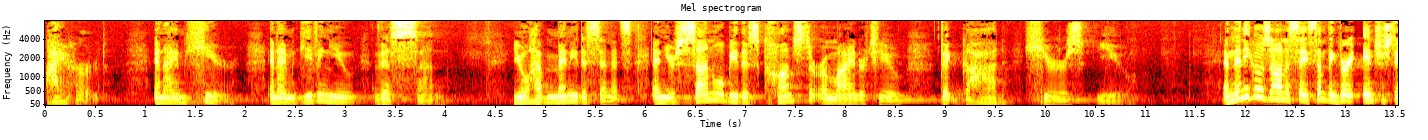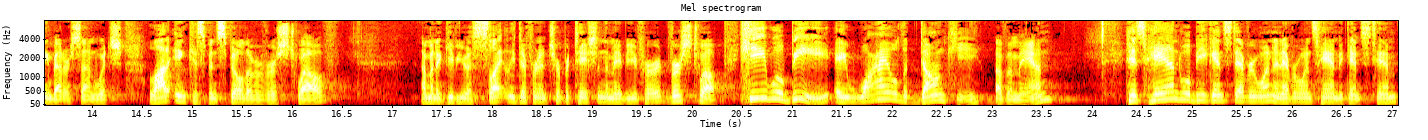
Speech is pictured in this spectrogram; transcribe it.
I heard. And I am here and I'm giving you this son. You will have many descendants, and your son will be this constant reminder to you that God hears you. And then he goes on to say something very interesting about her son, which a lot of ink has been spilled over verse 12. I'm going to give you a slightly different interpretation than maybe you've heard. Verse 12 He will be a wild donkey of a man. His hand will be against everyone, and everyone's hand against him.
